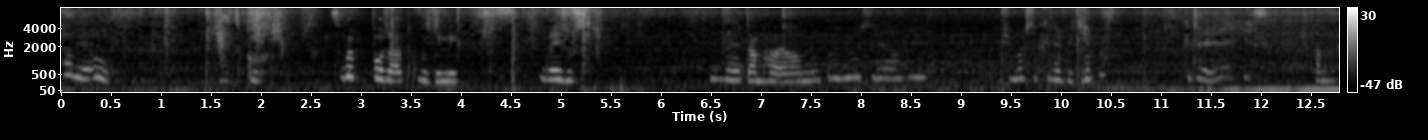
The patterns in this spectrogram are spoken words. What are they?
Tam je, u. Pořádku. Jsme v pořádku, vidím mi. Jezus. Tam hledám, nepojdu si, já Už máš taky nevidím. Kde je? Tam.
